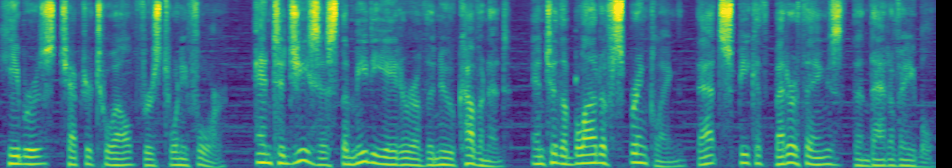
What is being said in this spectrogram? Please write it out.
Hebrews chapter 12 verse 24. And to Jesus the mediator of the new covenant, and to the blood of sprinkling, that speaketh better things than that of Abel.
